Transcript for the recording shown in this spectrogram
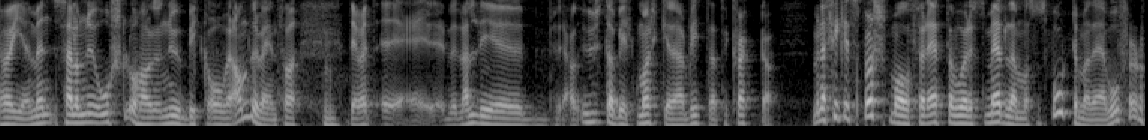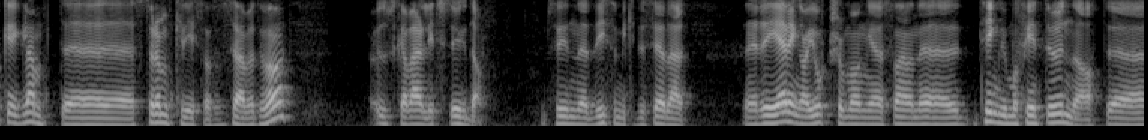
høye. Men selv om nå Oslo har nå bikka over andre veien, så det er jo et eh, veldig ja, ustabilt marked det har blitt etter hvert. da. Men jeg fikk et spørsmål for et av våre medlemmer som spurte meg det. Hvorfor har dere glemt eh, strømkrisa? Så sier jeg, vet du hva, du skal være litt stygg, da. Siden de som ikke til stede der. Regjeringa har gjort så mange sånne ting vi må finte unna, at eh,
